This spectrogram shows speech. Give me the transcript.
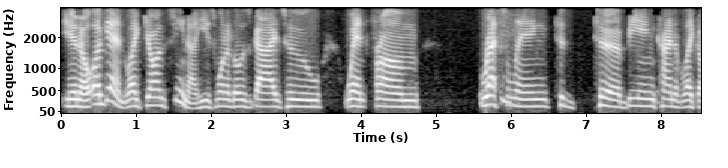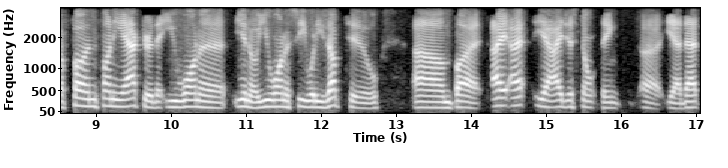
You know, again, like John Cena, he's one of those guys who went from wrestling to to being kind of like a fun, funny actor that you want to, you know, you want to see what he's up to. Um, but I, I, yeah, I just don't think, uh, yeah, that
